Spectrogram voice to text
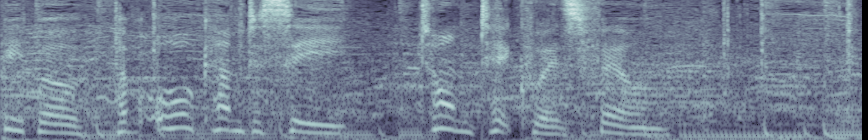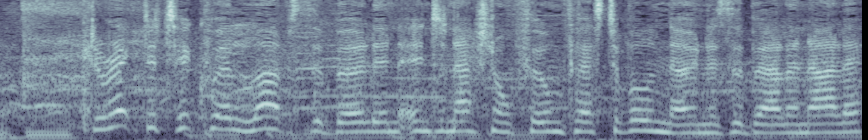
people have all come to see Tom Tykwer's film. Director Tykwer loves the Berlin International Film Festival, known as the Berlinale.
